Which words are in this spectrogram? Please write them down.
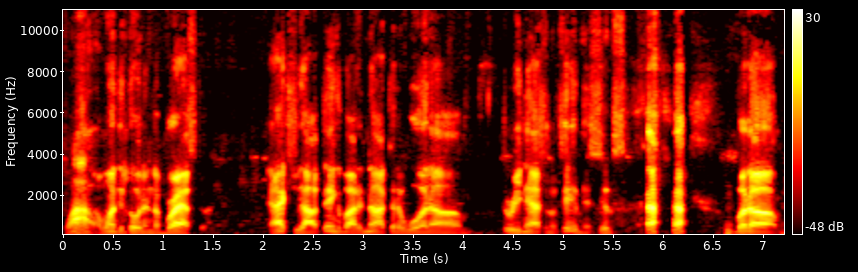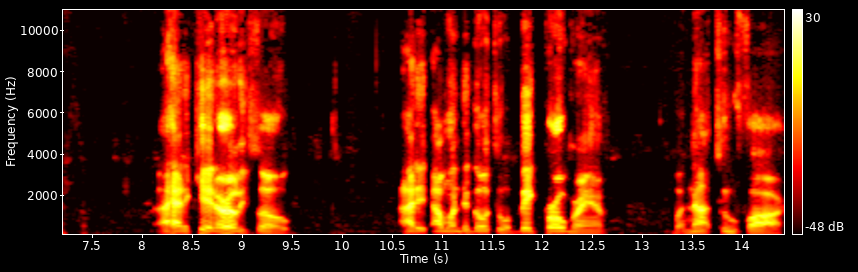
Wow, I wanted to go to Nebraska. Actually, I'll think about it now. I could have won um, three national championships, but um, I had a kid early, so I did. I wanted to go to a big program, but not too far,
